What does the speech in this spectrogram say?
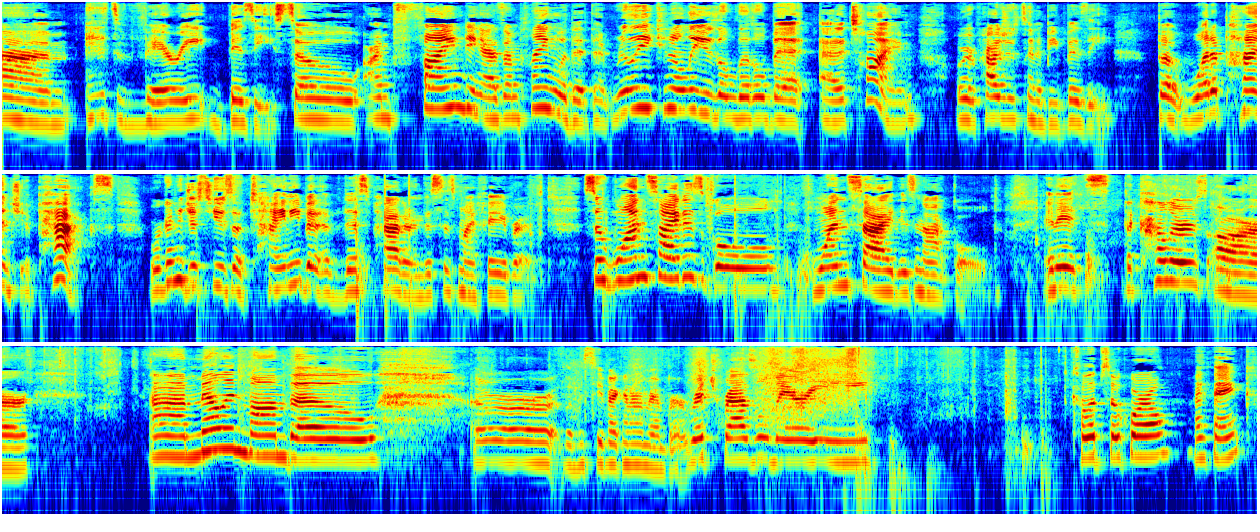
Um, and it's very busy. So I'm finding as I'm playing with it that really you can only use a little bit at a time or your project's going to be busy. But what a punch it packs. We're going to just use a tiny bit of this pattern. This is my favorite. So one side is gold, one side is not gold. And it's, the colors are uh, Melon Mambo, or let me see if I can remember, Rich Razzleberry, Calypso Coral, I think,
